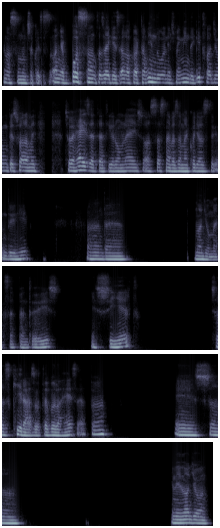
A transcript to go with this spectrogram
Én azt mondom csak, hogy ez anyja bosszant, az egész el akartam indulni, és még mindig itt vagyunk, és valami, csak a helyzetet írom le, és azt, azt nevezem meg, hogy az dü- dühít. De nagyon megszeppent ő is, és sírt, és az kirázott ebből a helyzetből, és uh, én egy nagyon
